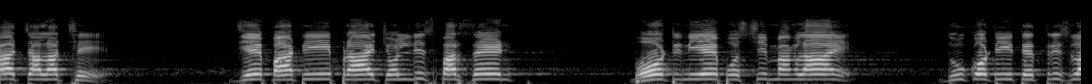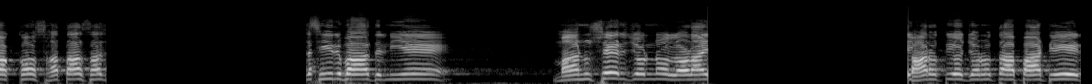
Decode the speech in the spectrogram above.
কাজ চালাচ্ছে। যে পার্টি প্রায় চল্লিশ পার্সেন্ট ভোট নিয়ে পশ্চিম বাংলায় দু কোটি তেত্রিশ লক্ষ সাতাশ হাজার আশীর্বাদ নিয়ে মানুষের জন্য লড়াই। ভারতীয় জনতা পার্টির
